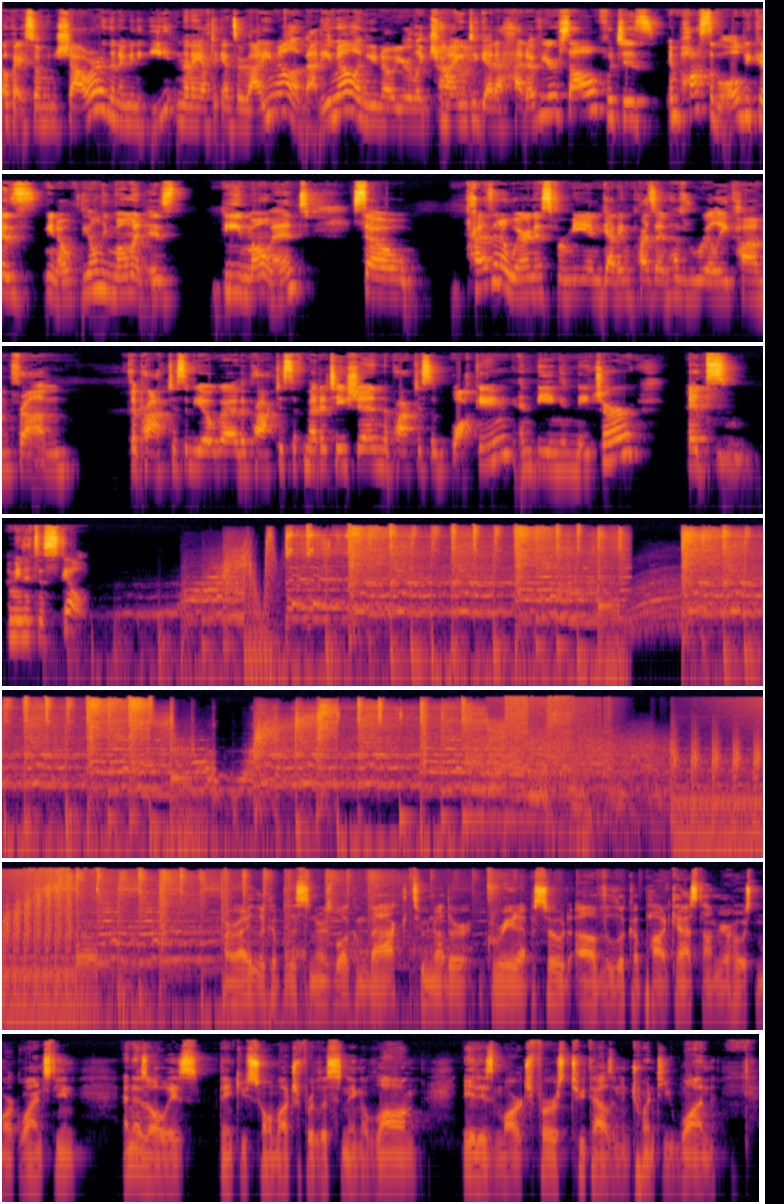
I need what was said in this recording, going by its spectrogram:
okay, so I'm going to shower and then I'm going to eat and then I have to answer that email and that email. And, you know, you're like trying to get ahead of yourself, which is impossible because, you know, the only moment is the moment. So present awareness for me and getting present has really come from the practice of yoga, the practice of meditation, the practice of walking and being in nature. It's, mm. I mean, it's a skill. Right, Lookup listeners, welcome back to another great episode of the Look Up Podcast. I'm your host, Mark Weinstein. And as always, thank you so much for listening along. It is March 1st, 2021.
